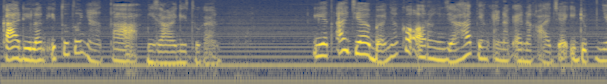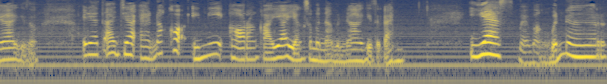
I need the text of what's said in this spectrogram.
Keadilan itu tuh nyata misalnya gitu kan lihat aja banyak kok orang jahat yang enak-enak aja hidupnya gitu. Lihat aja enak kok ini orang kaya yang semena-mena gitu kan. Yes memang bener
